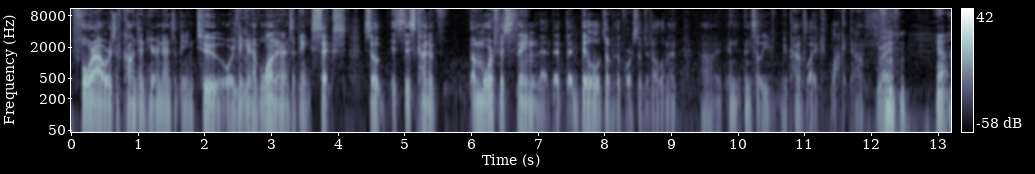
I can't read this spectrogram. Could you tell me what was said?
four hours of content here and it ends up being two, or you think you're going to have one and it ends up being six. So it's this kind of amorphous thing that, that, that builds over the course of development uh, in, until you, you kind of like lock it down. Right. yeah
